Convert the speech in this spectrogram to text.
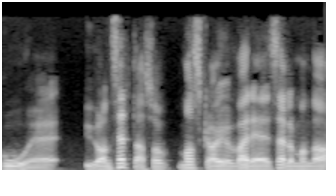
gode uansett. da, så man skal jo være, Selv om man da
